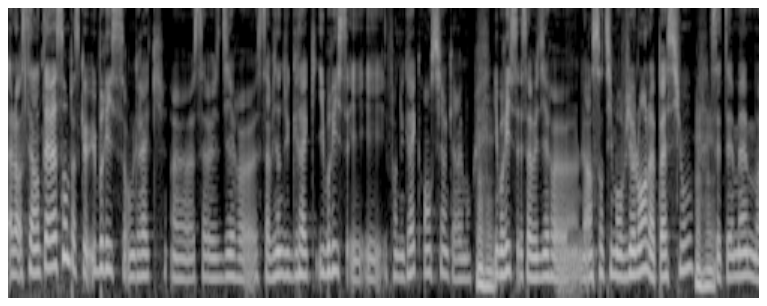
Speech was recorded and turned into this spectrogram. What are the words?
alors c'est intéressant parce que hubris en grec, euh, ça veut dire, euh, ça vient du grec ibris et, enfin du grec ancien carrément. Mm Ibris et ça veut dire un sentiment violent, la passion. Mhm. C'était même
